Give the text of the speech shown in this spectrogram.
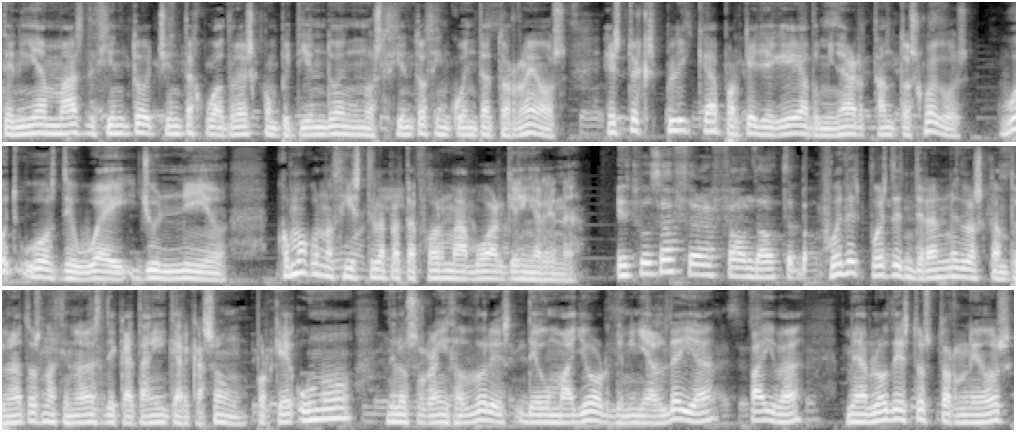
tenía más de 180 jugadores compitiendo en unos 150 torneos. Esto explica por qué llegué a dominar tantos juegos. What was the way you knew? ¿Cómo conociste la plataforma Board Game Arena? It was after I found out about Fue después de enterarme de los campeonatos nacionales de Catán y Carcassonne, porque uno de los organizadores de un mayor de mi aldea, Paiva, me habló de estos torneos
